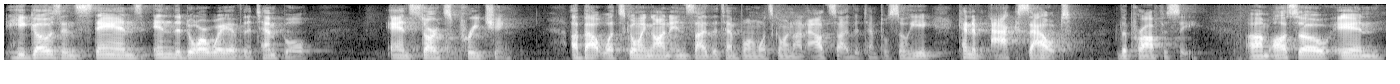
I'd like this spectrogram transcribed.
he goes and stands in the doorway of the temple and starts preaching about what's going on inside the temple and what's going on outside the temple. So he kind of acts out the prophecy. Um, also in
